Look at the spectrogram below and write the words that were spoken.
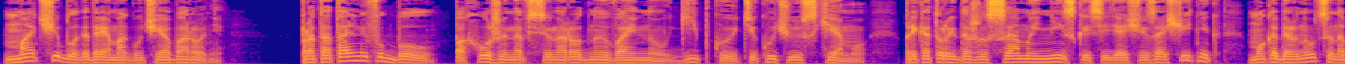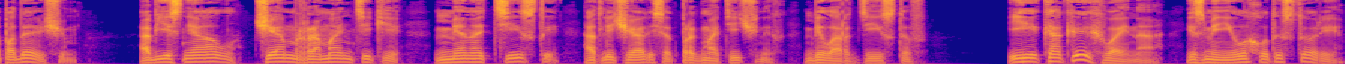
матчи благодаря могучей обороне. Про тотальный футбол, похожий на всенародную войну, гибкую текучую схему, при которой даже самый низко сидящий защитник мог обернуться нападающим. Объяснял, чем романтики, менатисты отличались от прагматичных билардистов, и как их война изменила ход истории.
